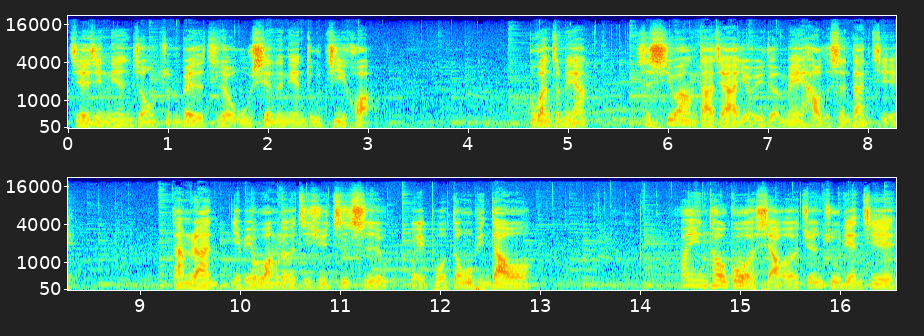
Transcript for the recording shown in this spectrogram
接近年终，准备的只有无限的年度计划？不管怎么样，是希望大家有一个美好的圣诞节。当然，也别忘了继续支持韦博动物频道哦。欢迎透过小额捐助连结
